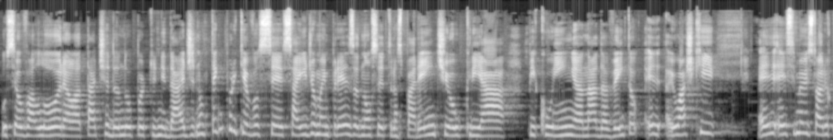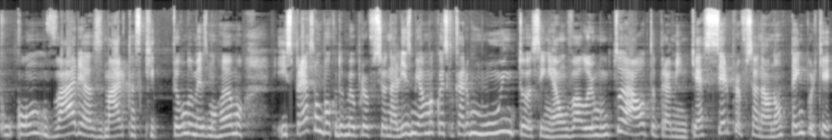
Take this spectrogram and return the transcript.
o seu valor, ela tá te dando oportunidade. Não tem por que você sair de uma empresa, não ser transparente ou criar picuinha, nada a ver. Então, eu acho que esse meu histórico com várias marcas que estão no mesmo ramo expressa um pouco do meu profissionalismo e é uma coisa que eu quero muito, assim, é um valor muito alto para mim, que é ser profissional. Não tem porque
